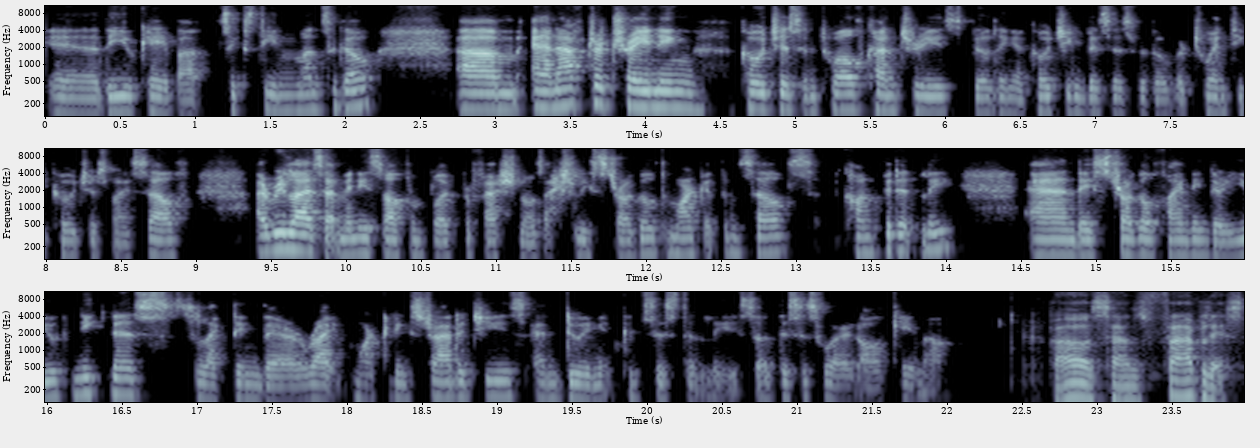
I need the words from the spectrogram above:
in the UK about 16 months ago. Um, and after training coaches in 12 countries, building a coaching business with over 20 coaches myself, I realized that many self employed professionals actually struggle to market themselves confidently and they struggle finding their uniqueness, selecting their right marketing strategies, and doing it consistently. So, this is where it all came out. Oh, sounds fabulous.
